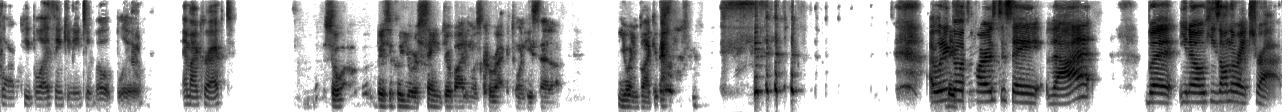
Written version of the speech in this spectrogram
black people, I think you need to vote blue. Am I correct? So basically, you were saying Joe Biden was correct when he said, uh, "You ain't black." enough. I wouldn't basically. go as far as to say that, but you know, he's on the right track,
